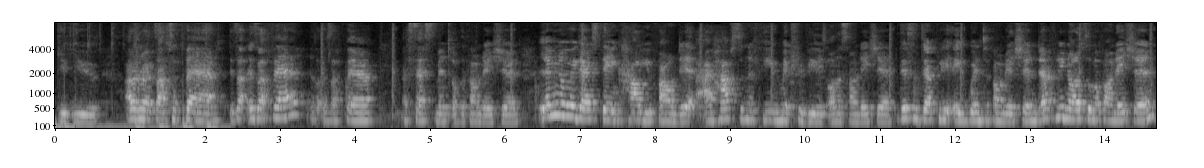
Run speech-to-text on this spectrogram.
give you, I don't know if that's a fair, is that, is that fair? Is that, is that fair? assessment of the foundation let me know what you guys think how you found it i have seen a few mixed reviews on this foundation this is definitely a winter foundation definitely not a summer foundation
